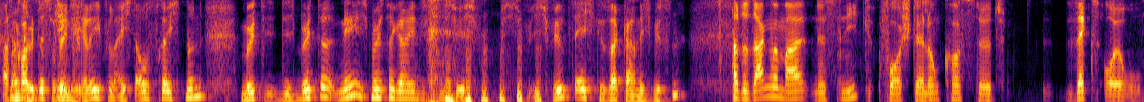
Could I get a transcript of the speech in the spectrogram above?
Was Man könnte kostet es wahrscheinlich relativ leicht ausrechnen. Ich möchte, nee, ich möchte gar nicht, ich, ich, ich, ich will es ehrlich gesagt gar nicht wissen. Also sagen wir mal, eine Sneak-Vorstellung kostet 6 Euro.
